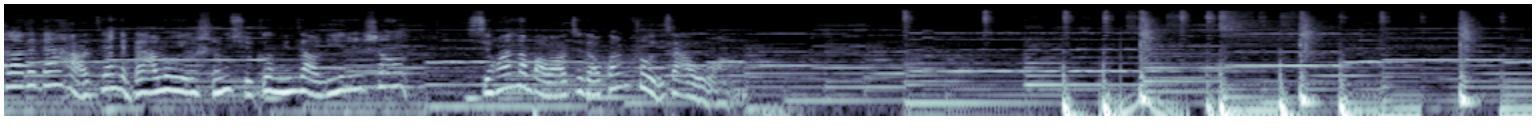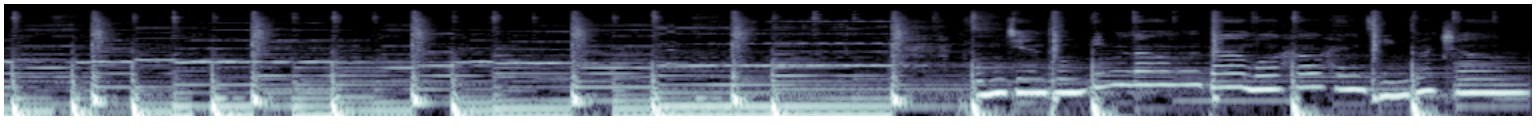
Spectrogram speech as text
Hello，大家好，今天给大家录一个神曲，歌名叫《离人生》，喜欢的宝宝记得关注一下我。风卷透云浪，大漠浩瀚尽歌唱，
